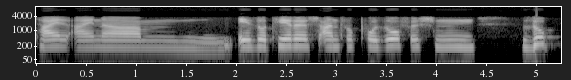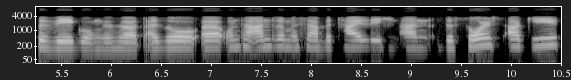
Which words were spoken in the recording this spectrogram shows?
Teil einer ähm, esoterisch-anthroposophischen Subbewegung gehört. Also äh, unter anderem ist er beteiligt an The Source AG.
